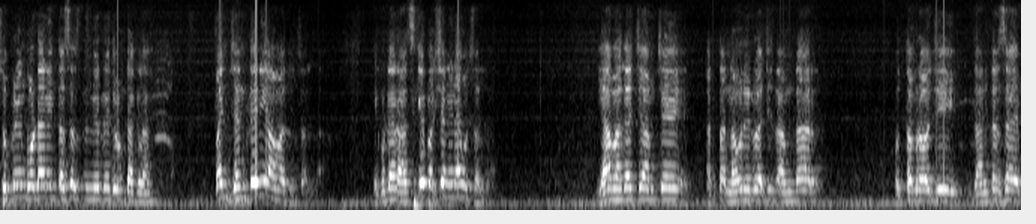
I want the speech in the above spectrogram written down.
सुप्रीम कोर्टाने तसंच निर्णय देऊन टाकला. पण जनतेने आवाज उचलला. हे कुठल्या राजकीय पक्षाने नाही उचलला. या भागाचे आमचे आता नवनिर्वाचित आमदार उत्तमरावजी जानकर साहेब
